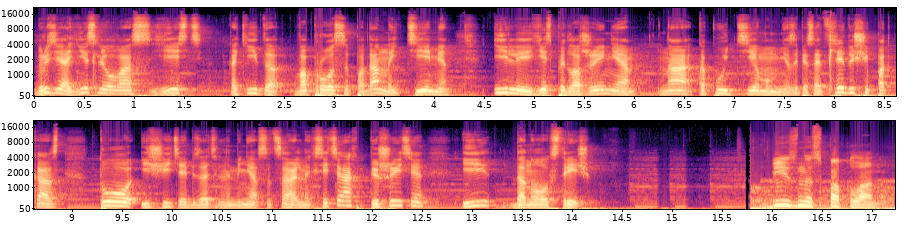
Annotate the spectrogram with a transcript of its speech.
Друзья, если у вас есть какие-то вопросы по данной теме или есть предложение, на какую тему мне записать следующий подкаст, то ищите обязательно меня в социальных сетях, пишите и до новых встреч. Бизнес по плану.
